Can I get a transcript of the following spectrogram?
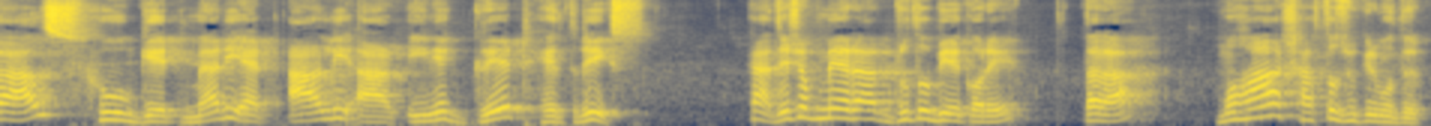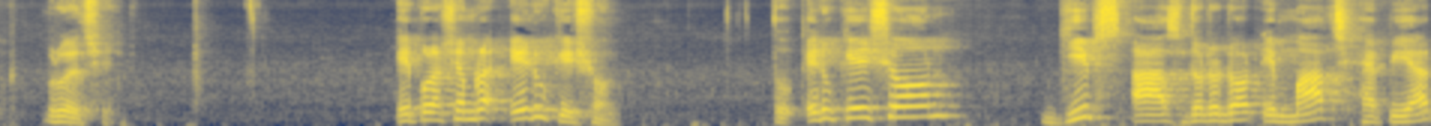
girls who get marry at early are in a great health রিক্স হ্যাঁ যেসব মেয়েরা দ্রুত বিয়ে করে, তারা মহা স্বাস্থ্য ঝুঁকির মধ্যে রয়েছে। এরপর আসি আমরা এডুকেশন তো education gives us dot dot a much happier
